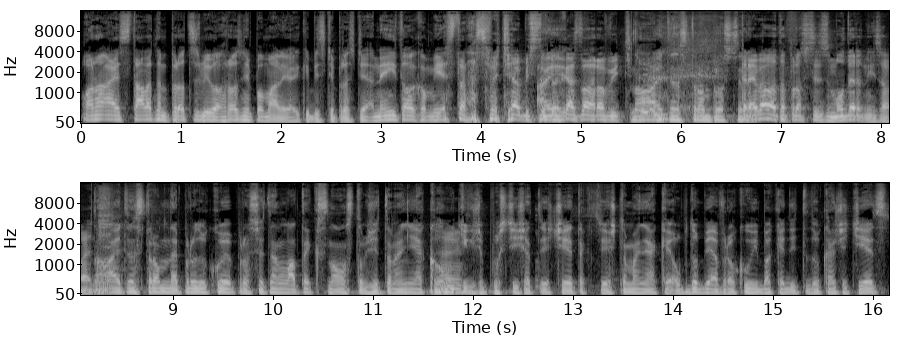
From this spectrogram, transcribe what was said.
Ono aj stále ten proces by bol hrozne pomalý, aj keby ste proste... A není toľko miesta na svete, aby ste Aj- dokázal robiť. No aj ten strom proste... Trebalo to proste zmodernizovať. No aj ten strom neprodukuje proste ten latex non-stop, že to není ako hútik, že pustíš a tečie, tak tiež to má nejaké obdobia v roku, iba kedy to dokáže tiecť.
